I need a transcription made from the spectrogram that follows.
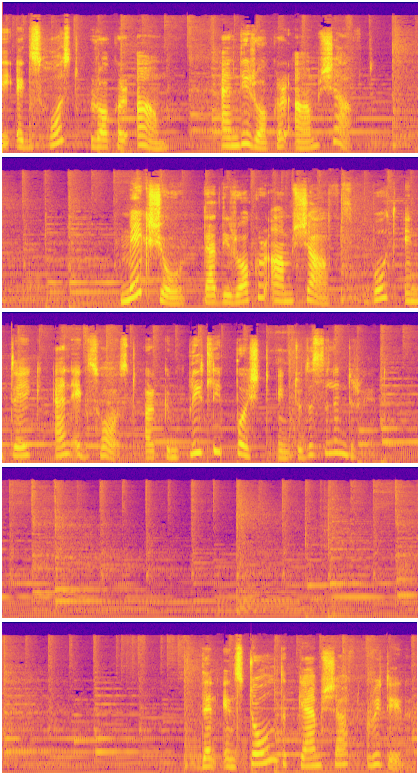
The exhaust rocker arm and the rocker arm shaft. Make sure that the rocker arm shafts, both intake and exhaust, are completely pushed into the cylinder head. Then install the camshaft retainer.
